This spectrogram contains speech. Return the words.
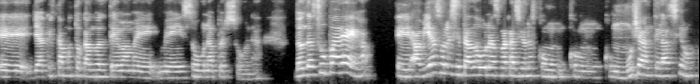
eh, ya que estamos tocando el tema, me, me hizo una persona, donde su pareja eh, había solicitado unas vacaciones con, con, con mucha antelación,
